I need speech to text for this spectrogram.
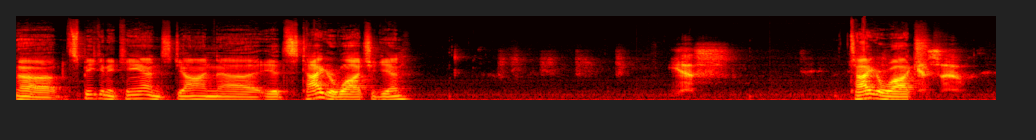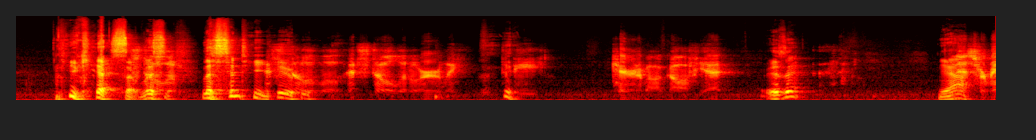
Uh, speaking of cans, John, uh, it's Tiger Watch again. Yes, Tiger Watch. guess so. You guess so. Listen, listen to It's still you. little, it's still a little early to be caring about golf yet. Is it? Yeah, It's for me.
